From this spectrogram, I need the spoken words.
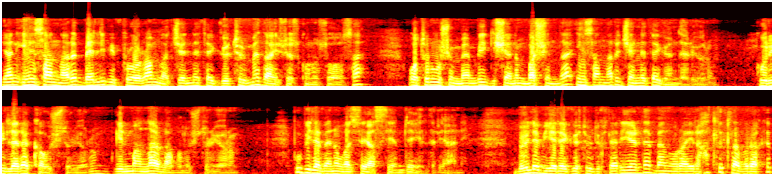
Yani insanları belli bir programla cennete götürme dahi söz konusu olsa oturmuşum ben bir gişenin başında insanları cennete gönderiyorum. Hurilere kavuşturuyorum, gilmanlarla buluşturuyorum. Bu bile benim vazife asliyem değildir yani. Böyle bir yere götürdükleri yerde ben orayı rahatlıkla bırakıp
